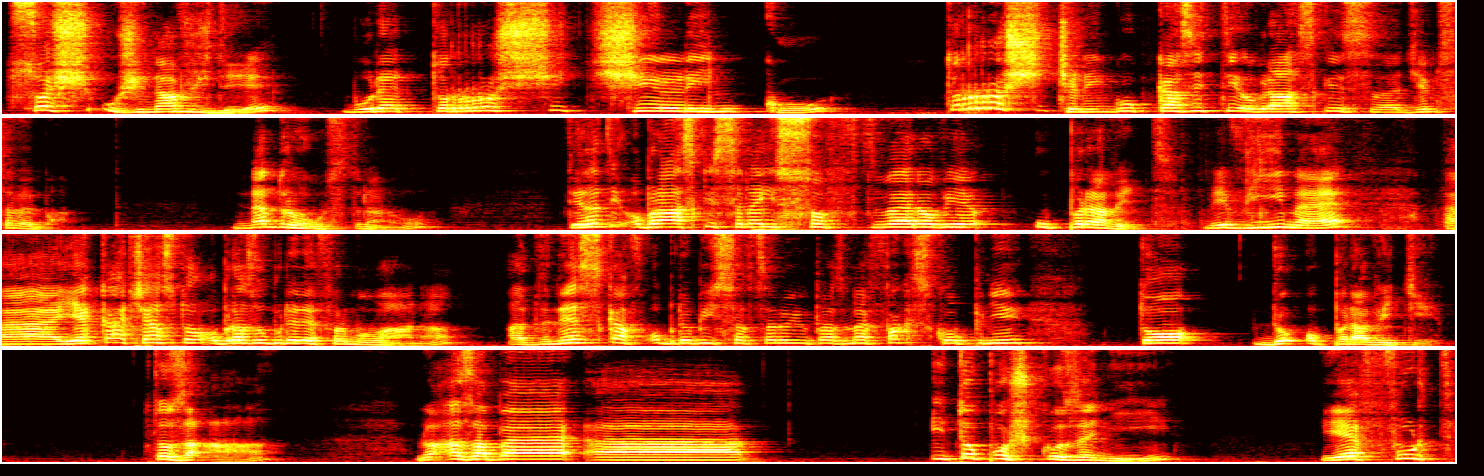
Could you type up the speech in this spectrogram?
Což už navždy bude trošičilinku, trošičilinku kazit ty obrázky z Jamesa Weba. Na druhou stranu, tyhle ty obrázky se dají softwarově upravit. My víme, eh, jaká část toho obrazu bude deformována a dneska v období softwarové úpravy jsme fakt schopni to doopraviti. To za A. No a za B, uh, i to poškození je furt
